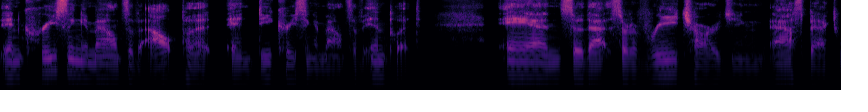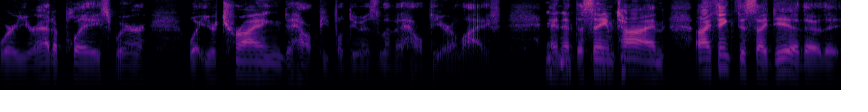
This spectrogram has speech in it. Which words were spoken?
increasing amounts of output and decreasing amounts of input and so that sort of recharging aspect where you're at a place where what you're trying to help people do is live a healthier life. Mm-hmm. and at the same time i think this idea though that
